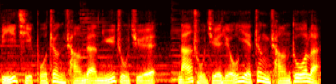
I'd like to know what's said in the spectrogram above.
比起不正常的女主角，男主角刘烨正常多了。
